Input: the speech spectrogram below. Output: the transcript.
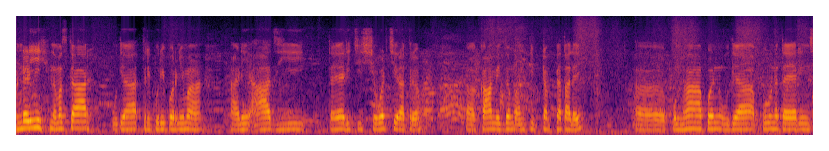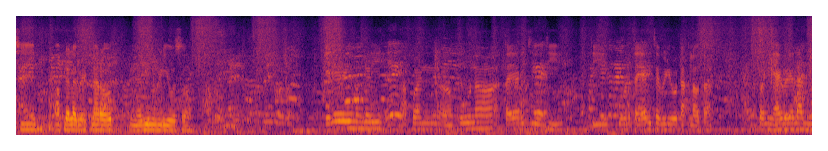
मंडळी नमस्कार. उद्या त्रिपुरी पौर्णिमा आणि आज ही तयारीची शेवटची रात्र. काम एकदम अंतिम टप्प्यात आलं आहे पुन्हा आपण उद्या पूर्ण तयारींशी आपल्याला भेटणार आहोत नवीन व्हिडिओसह मंडळी आपण पूर्ण तयारी जी होती. ती पूर्ण तयारीचा व्हिडिओ टाकला होता. पण या वेळेला मी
